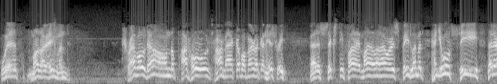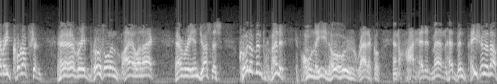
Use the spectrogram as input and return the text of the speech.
with Mother England. Travel down the pothole tarmac of American history at a 65 mile an hour speed limit, and you will see that every corruption, every brutal and violent act, every injustice could have been prevented if only those radical and hot headed men had been patient enough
